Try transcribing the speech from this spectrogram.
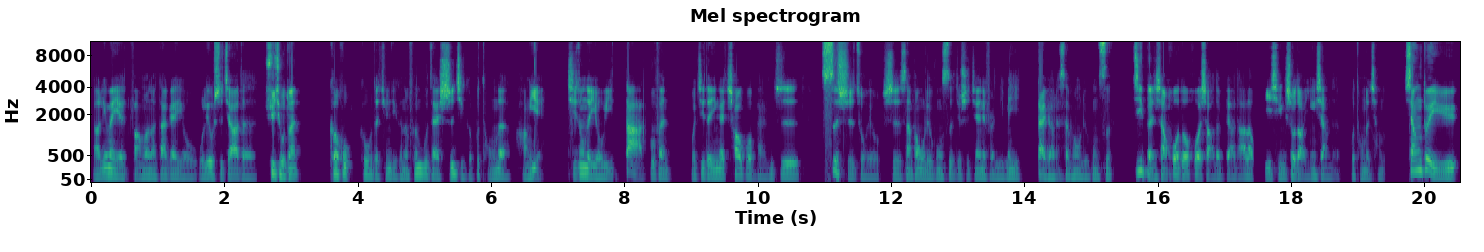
然后另外也访问了大概有五六十家的需求端。客户客户的群体可能分布在十几个不同的行业，其中的有一大部分，我记得应该超过百分之四十左右是三方物流公司，就是 Jennifer 你们以代表的三方物流公司，基本上或多或少的表达了疫情受到影响的不同的程度。相对于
